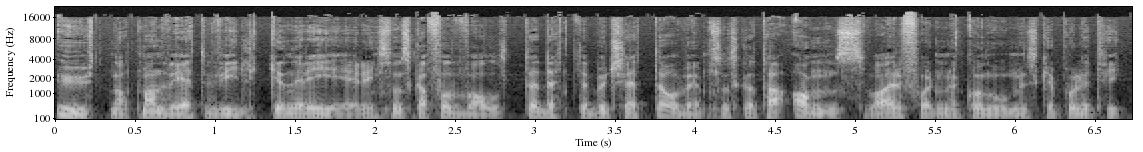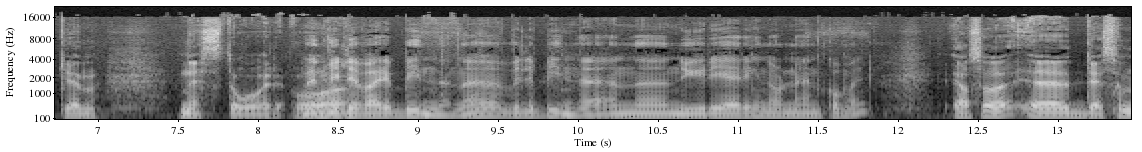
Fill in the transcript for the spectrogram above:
uten at man vet hvilken regjering som skal forvalte dette budsjettet, og hvem som skal ta ansvar for den økonomiske politikken neste år. Og Men vil det være bindende? Vil det binde en eh, ny regjering når den kommer? Altså, det som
